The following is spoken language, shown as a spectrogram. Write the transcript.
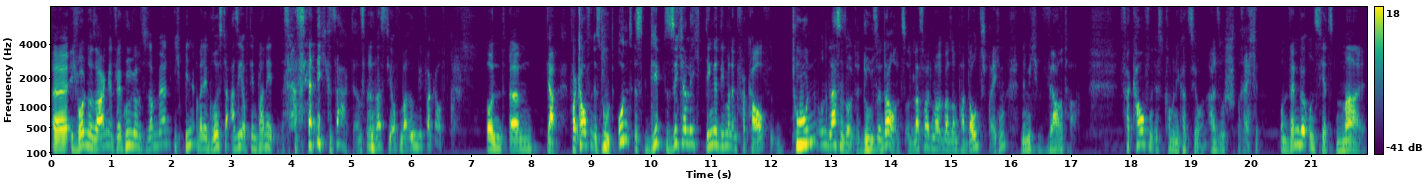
äh, ich wollte nur sagen, es wäre cool, wenn wir zusammen wären. Ich bin aber der größte Assi auf dem Planeten. Das hast du ja nicht gesagt. Also du hast dich offenbar irgendwie verkauft. Und ähm, ja, verkaufen ist gut. Und es gibt sicherlich Dinge, die man im Verkauf tun und lassen sollte. Do's and Don'ts. Und lass heute mal über so ein paar Don'ts sprechen, nämlich Wörter. Verkaufen ist Kommunikation, also sprechen. Und wenn wir uns jetzt mal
